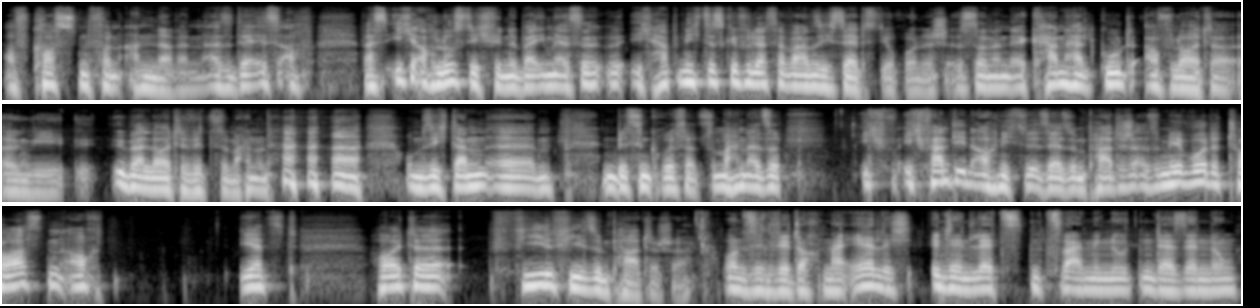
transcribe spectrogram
auf Kosten von anderen. Also der ist auch, was ich auch lustig finde bei ihm, ist, ich habe nicht das Gefühl, dass er wahnsinnig selbstironisch ist, sondern er kann halt gut auf Leute irgendwie, über Leute Witze machen und um sich dann äh, ein bisschen größer zu machen. Also ich, ich fand ihn auch nicht so sehr sympathisch. Also mir wurde Thorsten auch jetzt heute viel, viel sympathischer. Und sind wir doch mal ehrlich, in den letzten zwei Minuten der Sendung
